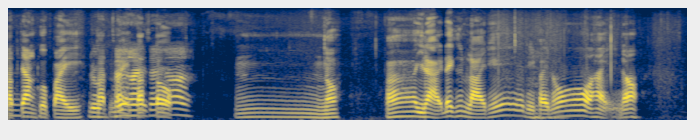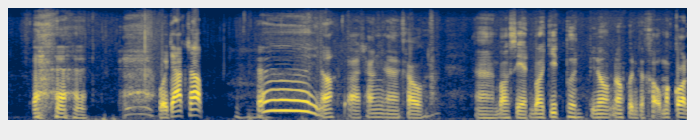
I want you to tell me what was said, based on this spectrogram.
รับจ้างทั่วไปดูตัดไม้ใช้ให้ตัดใช้ตอกหน้าอืมเนาะป้าอีหลายได้เงินหลายแท้นี่ไปเนาะให้เนาะ บ่จักครับเอ้ยเนาะอ่าทางอ่าเขาอ่าบ่แสนบ่จิตเพิ่นพี่น้องเนาะเพิ่นก็เข้ามาก่อน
